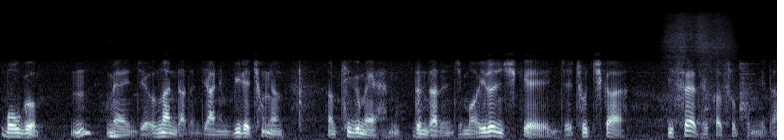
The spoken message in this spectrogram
모금에 이제 응한다든지 아니면 미래 청년 어, 기금에 든다든지 뭐 이런 식의 이제 조치가 있어야 될 것으로 봅니다.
